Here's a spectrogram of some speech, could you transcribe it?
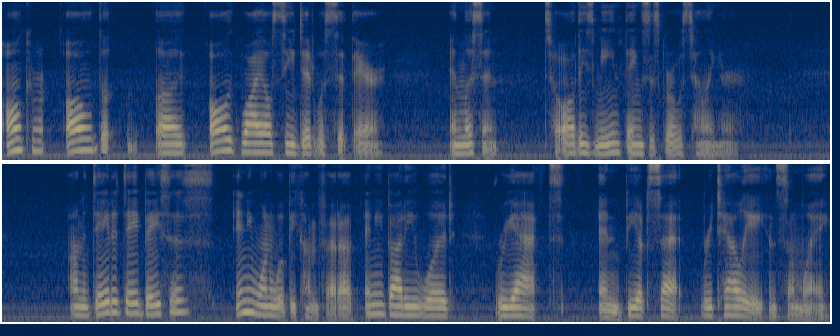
All all the uh, all YLC did was sit there and listen to all these mean things this girl was telling her. On a day to day basis, anyone would become fed up. Anybody would react and be upset, retaliate in some way.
